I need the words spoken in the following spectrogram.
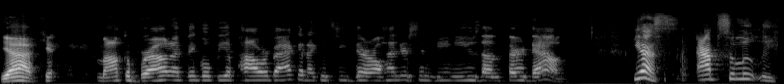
Yeah, Malcolm Brown, I think, will be a power back, and I can see Darrell Henderson being used on third down. Yes, absolutely.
